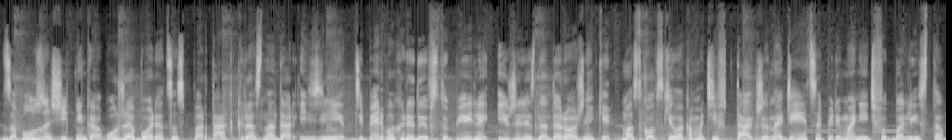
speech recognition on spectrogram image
За полузащитника уже борются «Спартак», «Краснодар» и «Зенит». Теперь в их ряды вступили и железнодорожники. Московский «Локомотив» также надеется переманить футболиста.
